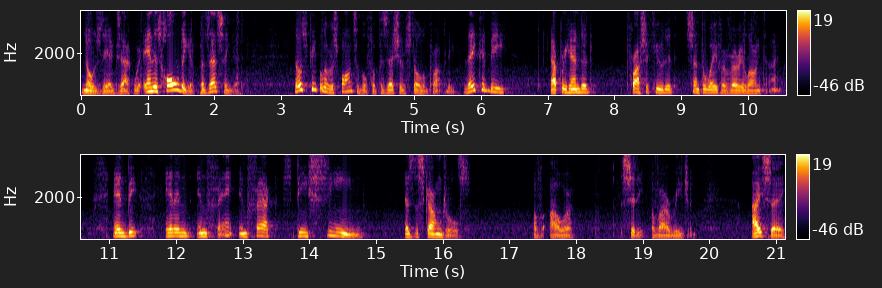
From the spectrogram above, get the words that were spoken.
knows the exact where, and is holding it, possessing it, those people are responsible for possession of stolen property. They could be apprehended, prosecuted, sent away for a very long time, and be and in, in, fa- in fact be seen as the scoundrels of our city, of our region. I say,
